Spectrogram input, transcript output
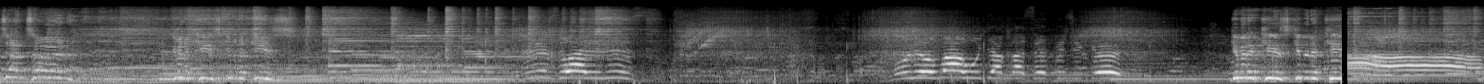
And gentlemen, give me the keys, give me the keys. It is what it is. Give me the keys, give the keys. Ah.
